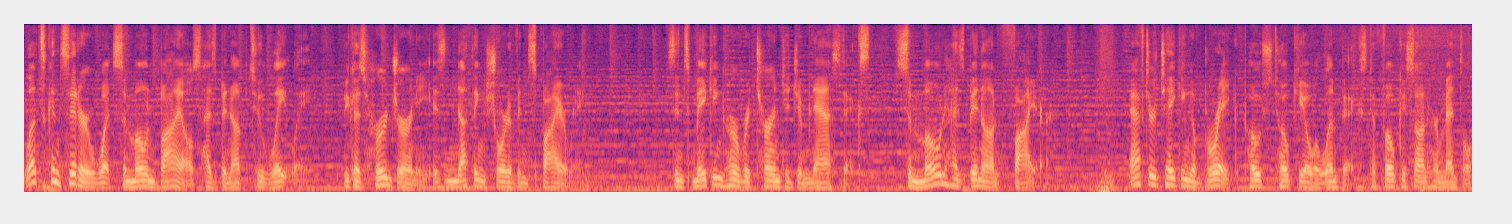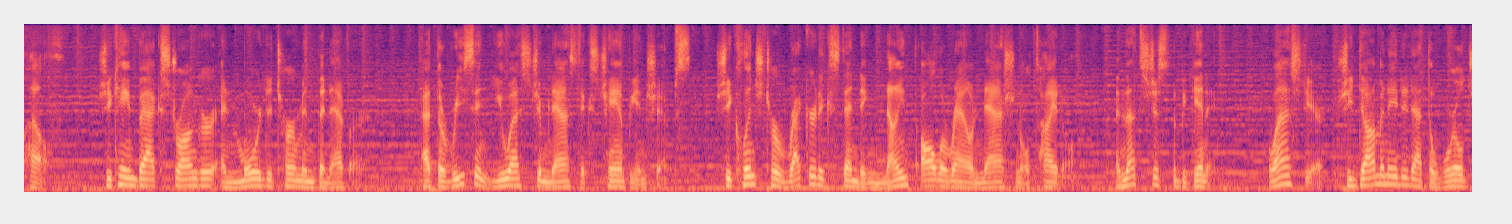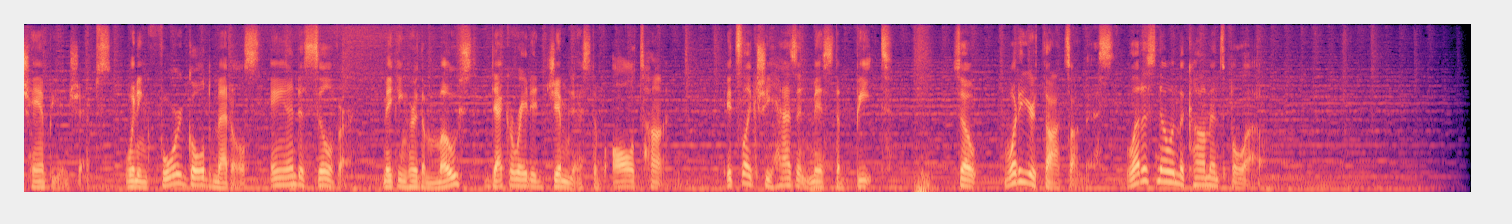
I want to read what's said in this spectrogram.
Let's consider what Simone Biles has been up to lately because her journey is nothing short of inspiring. Since making her return to gymnastics, Simone has been on fire. After taking a break post-Tokyo Olympics to focus on her mental health, she came back stronger and more determined than ever. At the recent US Gymnastics Championships, she clinched her record-extending ninth all-around national title, and that's just the beginning. Last year, she dominated at the World Championships, winning four gold medals and a silver, making her the most decorated gymnast of all time. It's like she hasn't missed a beat. So, what are your thoughts on this? Let us know in the comments below.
